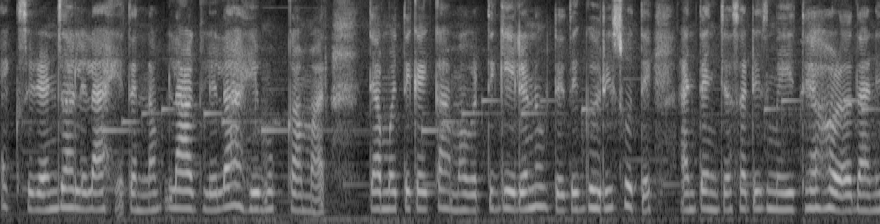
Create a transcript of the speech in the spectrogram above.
ॲक्सिडेंट झालेला आहे. त्यांना लागलेला आहे मुक्कामार. त्यामुळे ते काही कामावरती गेले नव्हते. ते घरीच होते. आणि त्यांच्यासाठीच मी इथे हळद आणि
